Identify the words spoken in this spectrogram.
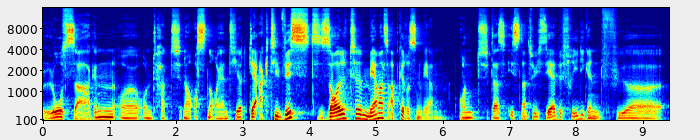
lossagen äh, und hat nach Osten orientiert. Der Aktivist sollte mehrmals abgerissen werden. Und das ist natürlich sehr befriedigend für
